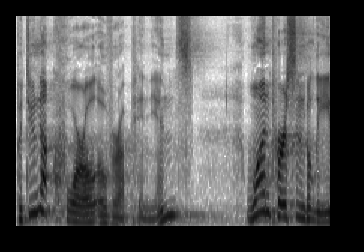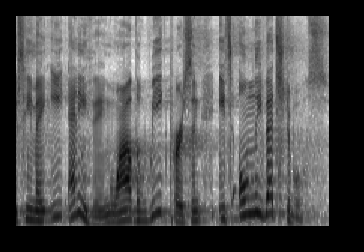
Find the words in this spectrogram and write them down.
but do not quarrel over opinions. One person believes he may eat anything, while the weak person eats only vegetables.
